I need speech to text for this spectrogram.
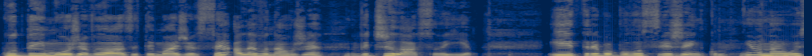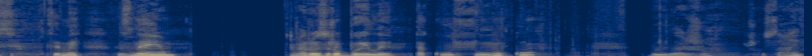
куди може влазити майже все, але вона вже віджила своє. І треба було свіженько. І вона ось це ми з нею розробили таку сумку. Вилажу, що зайве.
